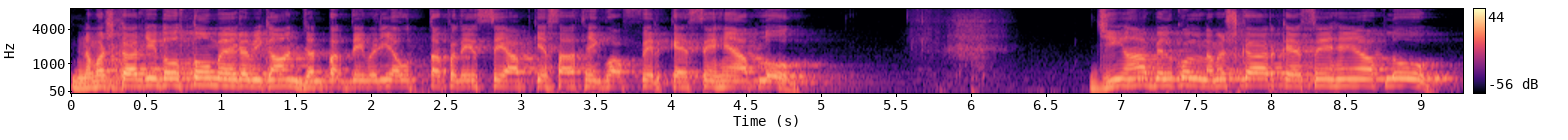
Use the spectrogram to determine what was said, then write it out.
नमस्कार जी दोस्तों, मैं रविकांत, जनपद देवरिया, उत्तर प्रदेश से आपके साथ एक बार फिर कैसे हैं आप लोग? जी हाँ बिल्कुल नमस्कार, कैसे हैं आप लोग?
